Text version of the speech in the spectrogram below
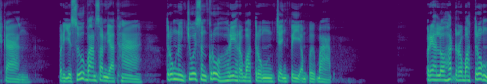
ឆ្កាងព្រះយេស៊ូវបានសន្យាថា ទ្រង់នឹងជួយសង្គ្រោះរាជរបស់ទ្រង់ចេញពីអំពើបាបព្រះលោហិតរបស់ទ្រង់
